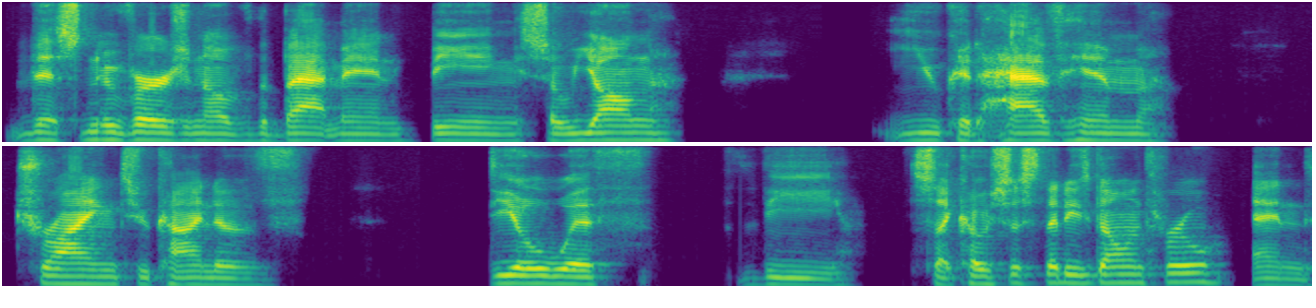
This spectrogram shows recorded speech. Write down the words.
this new version of the Batman being so young, you could have him trying to kind of deal with the psychosis that he's going through and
